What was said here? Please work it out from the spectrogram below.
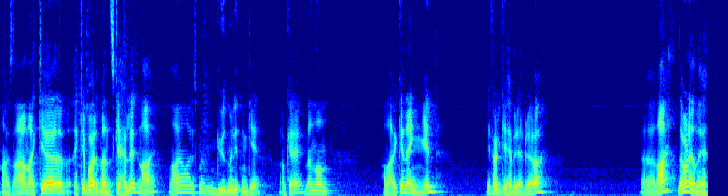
nei han er ikke, er ikke, bare et menneske heller. Nei, nei, han er liksom en gud med en liten g. Okay? Men han, han er jo ikke en engel, ifølge hebreerbrevet. Eh, nei, det var han enig i.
